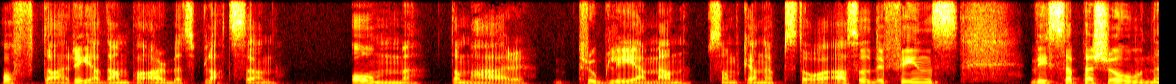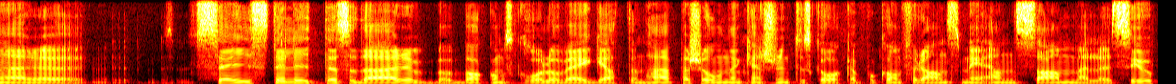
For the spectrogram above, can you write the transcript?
ofta redan på arbetsplatsen om de här problemen som kan uppstå. Alltså det finns vissa personer, sägs det lite sådär bakom skål och vägg att den här personen kanske inte ska åka på konferens med ensam eller se upp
